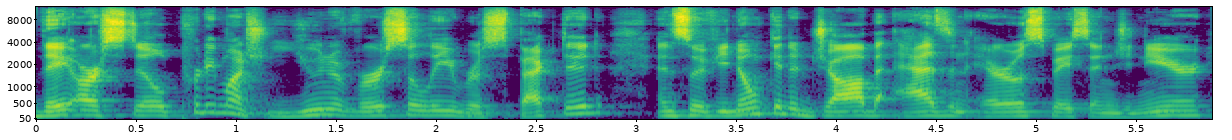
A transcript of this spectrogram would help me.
they are still pretty much universally respected. And so if you don't get a job as an aerospace engineer,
